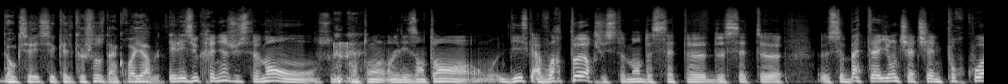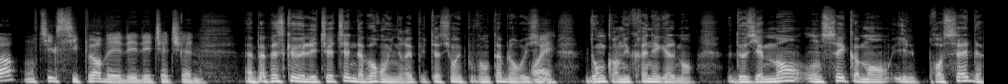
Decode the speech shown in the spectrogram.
donc c'est quelque chose d'incroyable. Et les Ukrainiens, justement, on- quand on les entend, on disent avoir peur justement de cette, de cette, euh, ce bataillon tchétchène. Pourquoi ont-ils si peur des, des, des Tchétchènes? Eh ben, parce que les Tchétchènes d'abord ont une réputation épouvantable en Russie, Ouais. donc en Ukraine également. Deuxièmement, on sait comment ils procèdent.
